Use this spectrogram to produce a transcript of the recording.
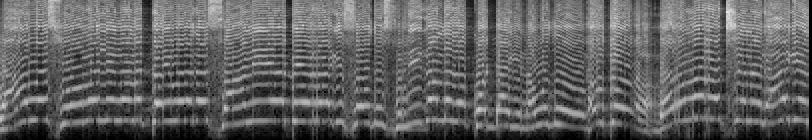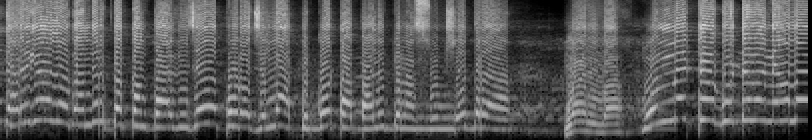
ಯಾವ ಸೋಮಲಿಂಗನ ಕೈ ಒಳಗ ಸಾನಿಯ ಬೇರಾಗಿ ಸೌದು ಶ್ರೀಗಂಧದ ಕೊಡ್ಡಾಗಿ ನವದು. ಹೌದು. ಧರ್ಮ ರಕ್ಷಣೆಗಾಗಿ ಧರಿಗೆದು ಬಂದಿರತಕ್ಕಂತ ವಿಜಯಪುರ ಜಿಲ್ಲಾ ತಿಕೋಟ ತಾಲೂಕಿನ ಸುಕ್ಷೇತ್ರ. ಯಾರಿವ? ಮುಮ್ಮೆಟ್ಟಿ ಗುಡ್ಡದ ಮೇಲೆ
